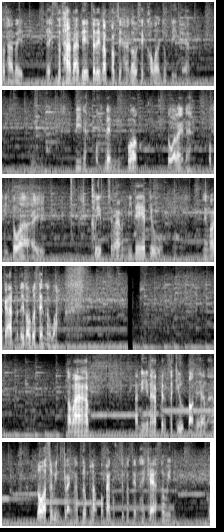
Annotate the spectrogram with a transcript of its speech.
สถานะเอ้ยสถานะเดจะได้รับความเสียหาย100%ของพลังโจมตีแทนดีนะ ผมเล่นพวกตัวอะไรนะ ผมมีตัวไอ้คลิปใช่ไหมมันมีเดทอยู่อืมอย่างน้อยก็อัดมันได้ร้อยเปอร์เซ็นต์แล้ววะ ต่อมาครับ อันนี้นะครับเป็นสกิลต่อเนื่องนะครับโลกอัศวินแกร่งนะครับเพิ่มพลังป้องกัน 60%ให้แก่อัศวินใน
